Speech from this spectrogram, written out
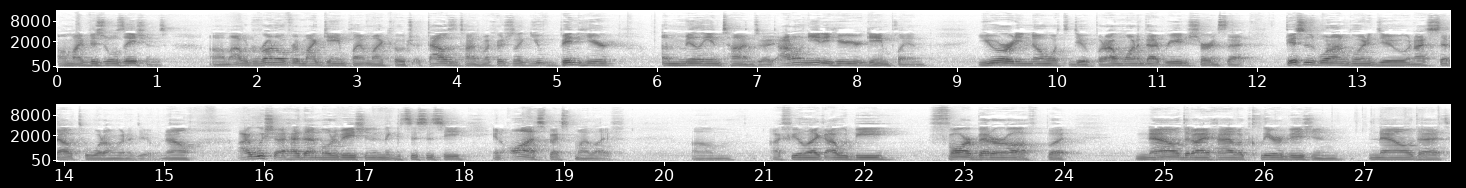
on my visualizations. Um, I would run over my game plan with my coach a thousand times. My coach was like, "You've been here a million times. I don't need to hear your game plan you already know what to do. But I wanted that reassurance that this is what I'm going to do, and I set out to what I'm going to do. Now, I wish I had that motivation and the consistency in all aspects of my life. Um, I feel like I would be far better off, but now that I have a clear vision, now that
